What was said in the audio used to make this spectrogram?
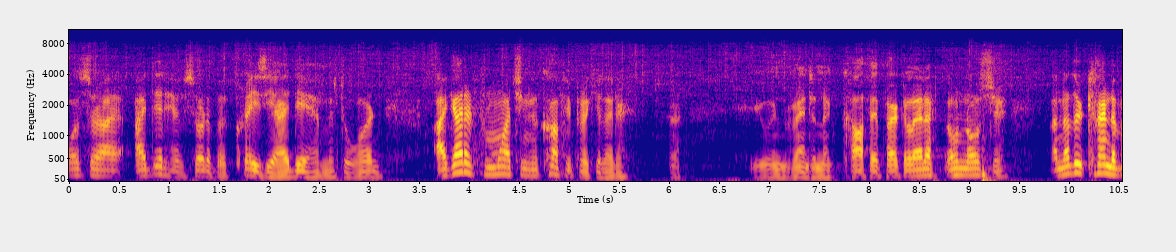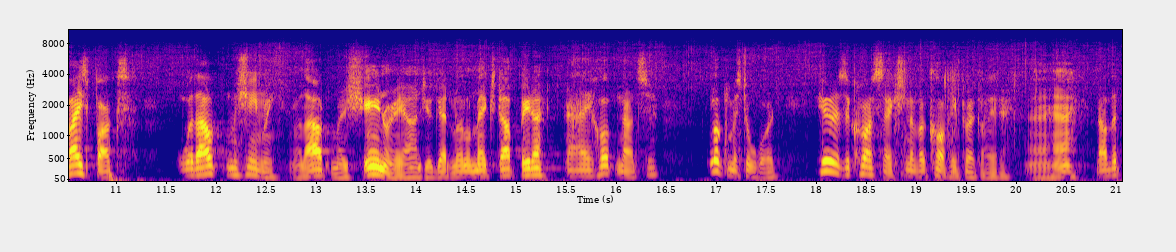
well, sir, I, I did have sort of a crazy idea, Mr. Ward. I got it from watching a coffee percolator. You inventing a coffee percolator? Oh, no, sir. Another kind of icebox without machinery. Without machinery, aren't you getting a little mixed up, Peter? I hope not, sir. Look, Mr. Ward. Here is a cross section of a coffee percolator. Uh huh. Now, the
